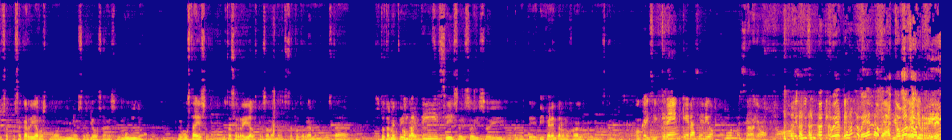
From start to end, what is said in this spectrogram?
sac- sacar, digamos, como el niño, ser yo, ¿sabes? Soy muy niño. Me gusta eso, me gusta hacer reír a las personas, me gusta estar cotorreando, me gusta... Soy totalmente diferente. Compartir. Sí, soy, soy, soy totalmente diferente a lo mejor a lo que ven en las cámaras. Ok, si creen que era serio, no, no es serio. No, es muy simpático. Vean, véanlo, véanlo, vean cómo risueño, sonríe. miren.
